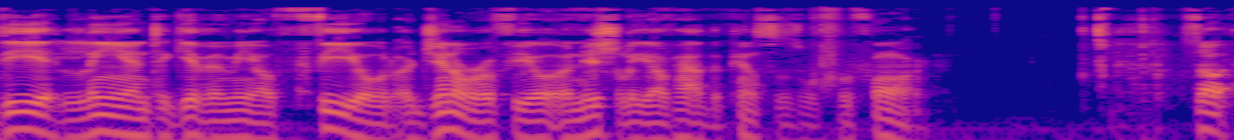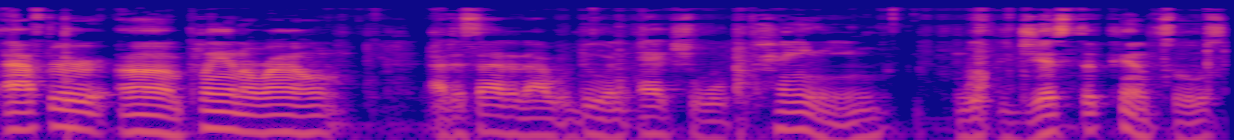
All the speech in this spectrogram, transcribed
did lend to giving me a feel, a general feel initially of how the pencils will perform. So after um, playing around, I decided I would do an actual painting with just the pencils.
